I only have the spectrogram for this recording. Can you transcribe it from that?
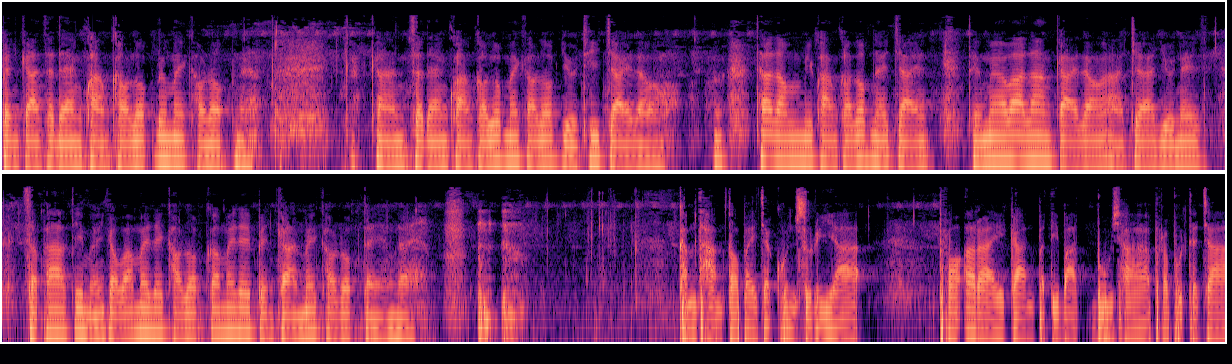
เป็นการแสดงความเคารพหรือไม่เคารพนะการแสดงความเคารพไม่เคารพอยู่ที่ใจเรา ถ้าเรามีความเคารพในใจ ถึงแม้ว่าร่างกายเราอาจจะอยู่ในสภาพที่เหมือนกับว่าไม่ได้เคารพก็ไม่ได้เป็นการไม่เคารพแต่อย่างใดคำถามต่อไปจากคุณสุริยะ ราะอะไรการปฏิบัติบูชาพระพุทธเจ้า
